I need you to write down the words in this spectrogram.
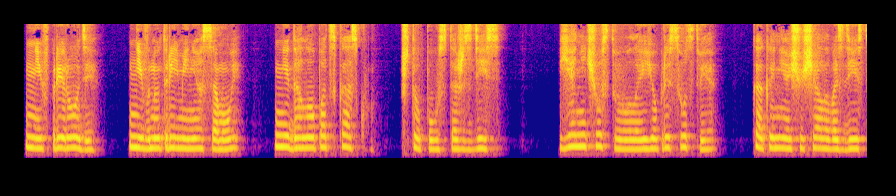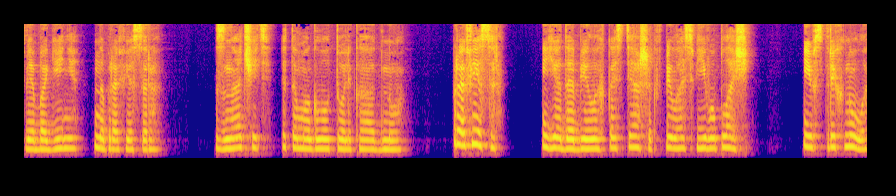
ни в природе, ни внутри меня самой, не дало подсказку, что пустошь здесь. Я не чувствовала ее присутствия, как и не ощущала воздействия богини на профессора. Значит, это могло только одно. «Профессор!» Я до белых костяшек впилась в его плащ, и встряхнула,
